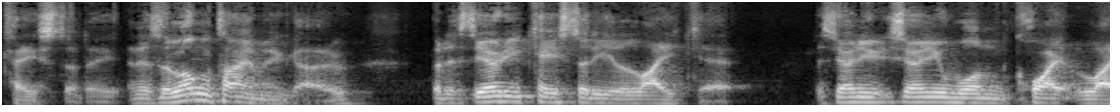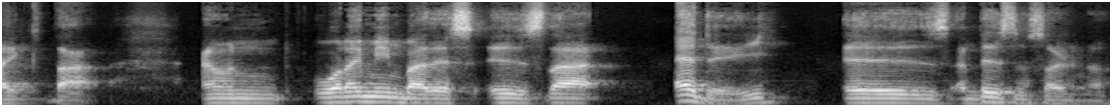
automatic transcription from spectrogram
case study, and it's a long time ago, but it's the only case study like it. It's the only, it's the only one quite like that. And what I mean by this is that Eddie is a business owner,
